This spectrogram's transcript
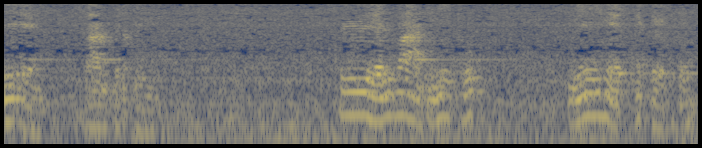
นี่เองตามเป็นจริงคือเห็นว่านี้ทุกข์นี้เหตุให้เกิดทุกข์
